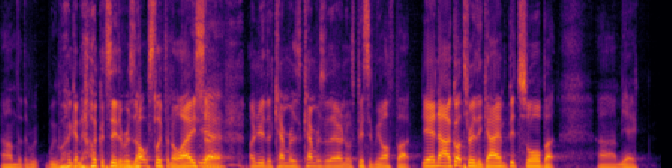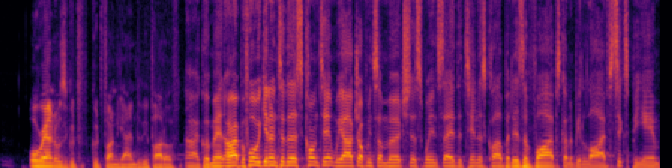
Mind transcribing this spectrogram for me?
Um, that the, we weren't going to, I could see the result slipping away. So Yeah. I knew the cameras cameras were there and it was pissing me off. But yeah, no, I got through the game, bit sore, but um, yeah, all round it was a good good fun game to be part of. All right, good man. All right, before we get into this content, we are dropping some merch this Wednesday. The Tennis Club, it is a vibe. It's going to be live 6 p.m.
